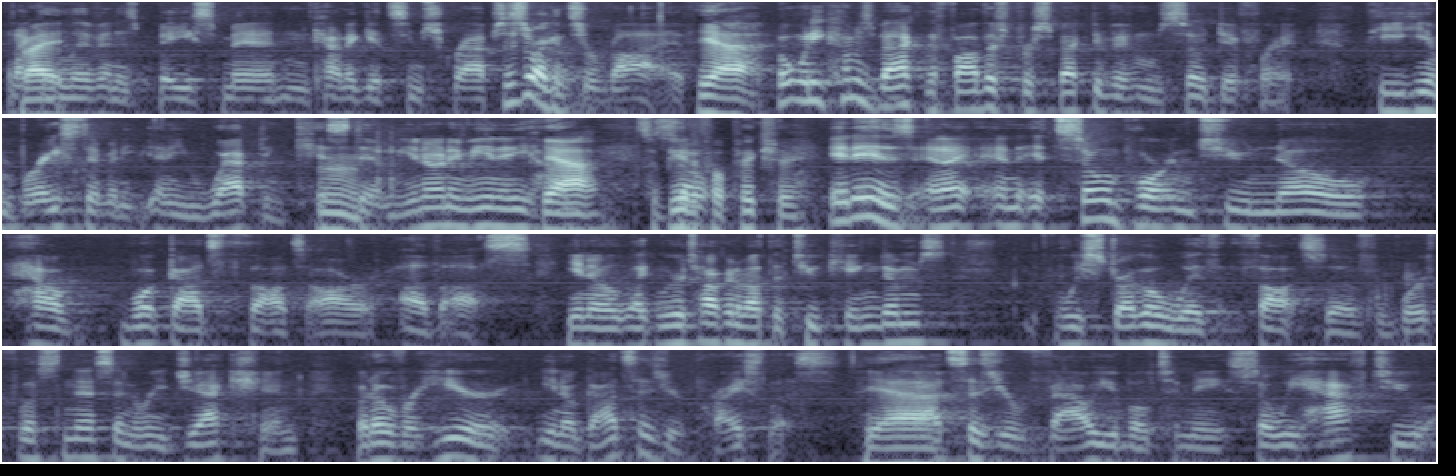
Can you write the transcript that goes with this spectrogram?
and I Right. can live in his basement and kind of get some scraps just so I can survive. Yeah. But when he comes back, the father's perspective of him was so different he, he embraced him and he, and he wept and kissed him. You know what I mean? And he Mm. Yeah, it's a beautiful picture. It is, and I and it's so important to know how what God's thoughts are of us. You know, like we were talking about the two kingdoms. We struggle with thoughts of worthlessness and rejection, but over here, you know, God says you're priceless. Yeah. God says you're valuable to me. So we have to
